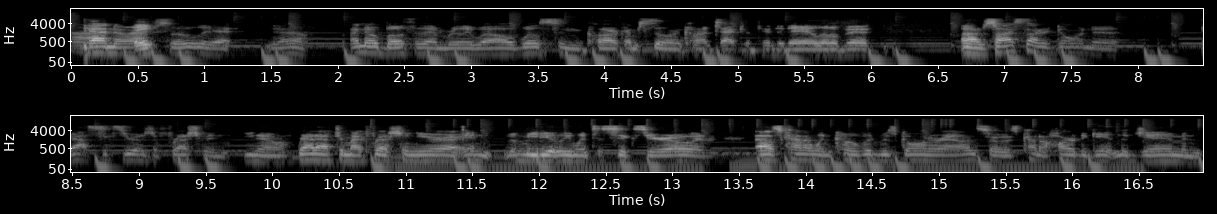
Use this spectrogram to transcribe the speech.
uh, yeah, no, they... absolutely, yeah. I know both of them really well. Wilson Clark, I'm still in contact with him today a little bit. Um, so I started going to yeah six zero as a freshman. You know, right after my freshman year, and immediately went to six zero, and that was kind of when COVID was going around, so it was kind of hard to get in the gym and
